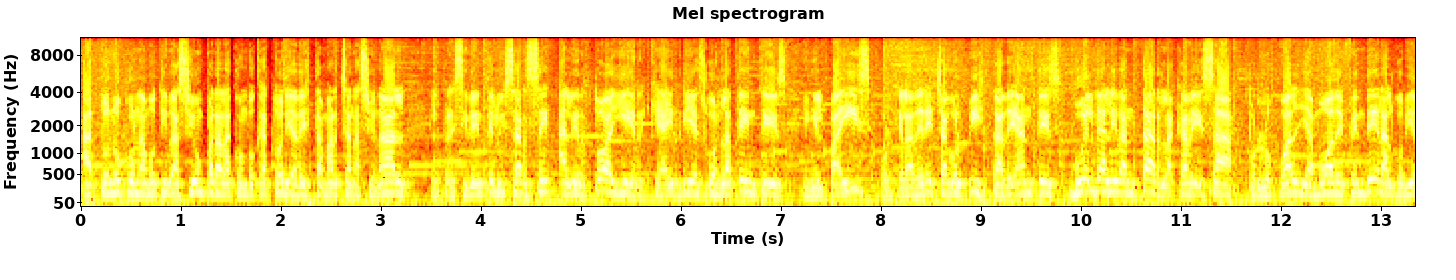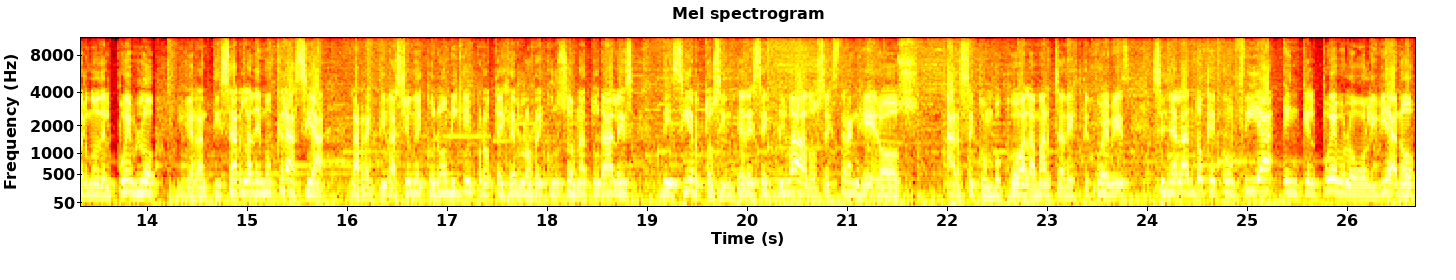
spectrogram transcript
A tono con la motivación para la convocatoria de esta marcha nacional, el presidente Luis Arce alertó ayer que hay riesgos latentes en el país porque la derecha golpista de antes vuelve a levantar la cabeza, por lo cual llamó a defender al gobierno del pueblo y garantizar la democracia, la reactivación económica y proteger los recursos naturales de ciertos intereses privados extranjeros. Arce convocó a la marcha de este jueves, señalando que confía en que el pueblo boliviano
